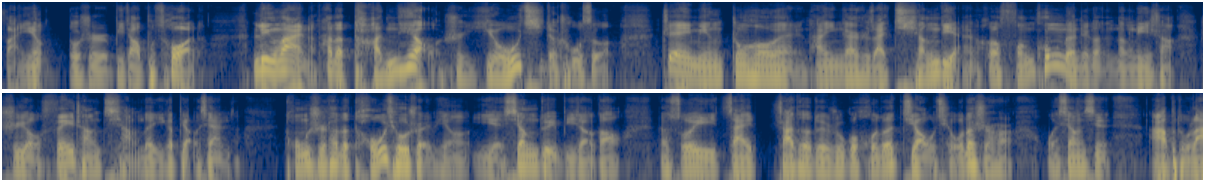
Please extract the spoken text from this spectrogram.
反应都是比较不错的。另外呢，他的弹跳是尤其的出色。这名中后卫他应该是在抢点和防空的这个能力上是有非常强的一个表现的。同时，他的头球水平也相对比较高。那所以在沙特队如果获得角球的时候，我相信阿卜杜拉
